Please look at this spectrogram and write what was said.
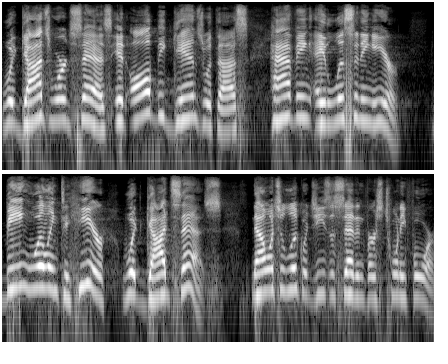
what God's Word says, it all begins with us having a listening ear, being willing to hear what God says. Now, I want you to look what Jesus said in verse 24.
